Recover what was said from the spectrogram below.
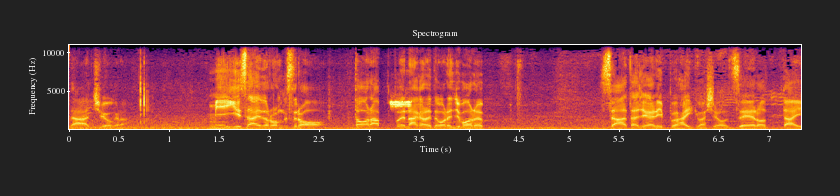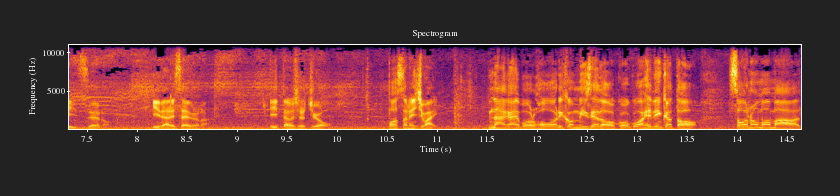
さあ中央から。右サイドロングスロー。トラップ流れてオレンジボール。さあ立ち上がり1分半いきましょう。0対0左サイドから一旦後ろ中央。ポストに1枚。長いボール放り込む右サイドここはヘディングカット。そのまま。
